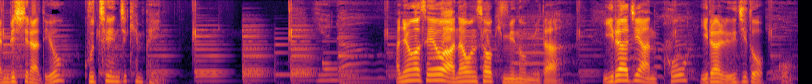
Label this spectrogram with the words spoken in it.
MBC 라디오 Good Change 캠페인 안녕하세요. 아나운서 김민호입니다. 일하지 않고 일할 의지도 없고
